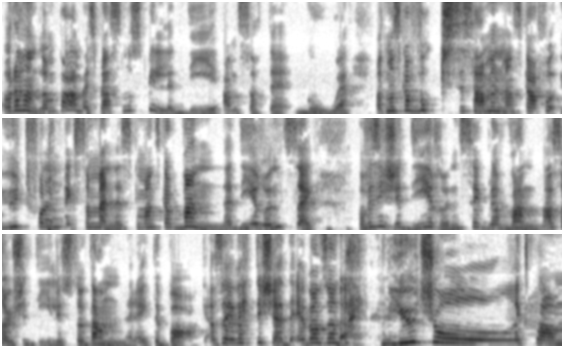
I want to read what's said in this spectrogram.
og det handler om på arbeidsplassen å spille de ansatte gode. At man skal vokse sammen, man skal få utfolde seg som menneske, man skal vanne de rundt seg. For hvis ikke de rundt seg blir vanna, så har jo ikke de lyst til å vanne deg tilbake. Altså, jeg vet ikke. Det er bare en sånn mutual liksom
